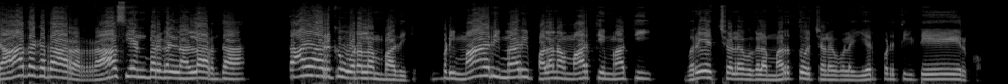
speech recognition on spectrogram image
ஜாதகதாரர் ராசி அன்பர்கள் நல்லா இருந்தா தாயாருக்கு உடலம் பாதிக்கும். இப்படி மாறி மாறி பலனை மாத்தி மாத்தி விரைய செலவுகளை மருத்துவ செலவுகளை ஏற்படுத்திக்கிட்டே இருக்கும்.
